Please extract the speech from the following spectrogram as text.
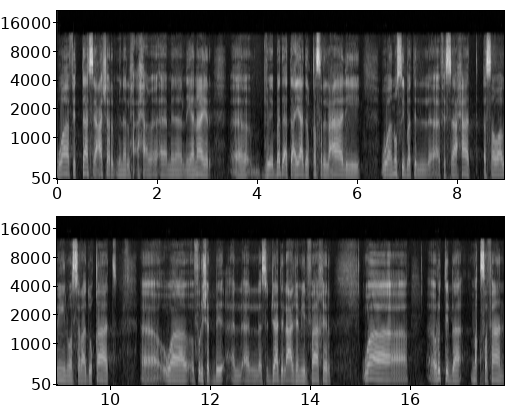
وفي التاسع عشر من من يناير آه، بدأت أعياد القصر العالي ونصبت في الساحات الصواوين والسرادقات آه، وفرشت بالسجاد الأعجمي الفاخر ورتب مقصفان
